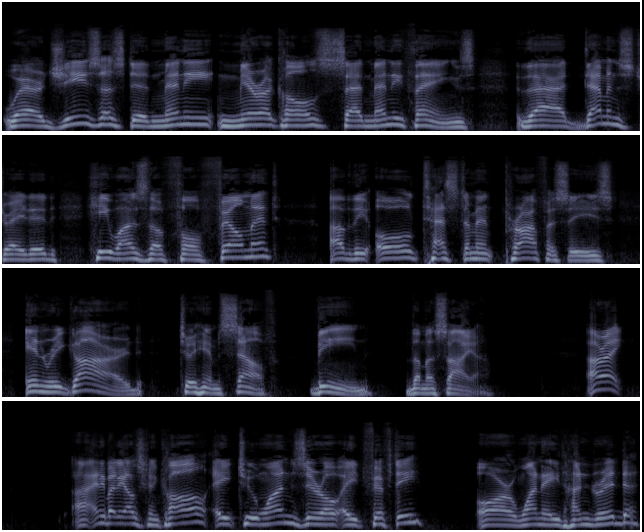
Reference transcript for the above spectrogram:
where Jesus did many miracles, said many things that demonstrated he was the fulfillment of the Old Testament prophecies in regard to himself being the Messiah. All right. Uh, anybody else can call 821 0850 or 1 800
